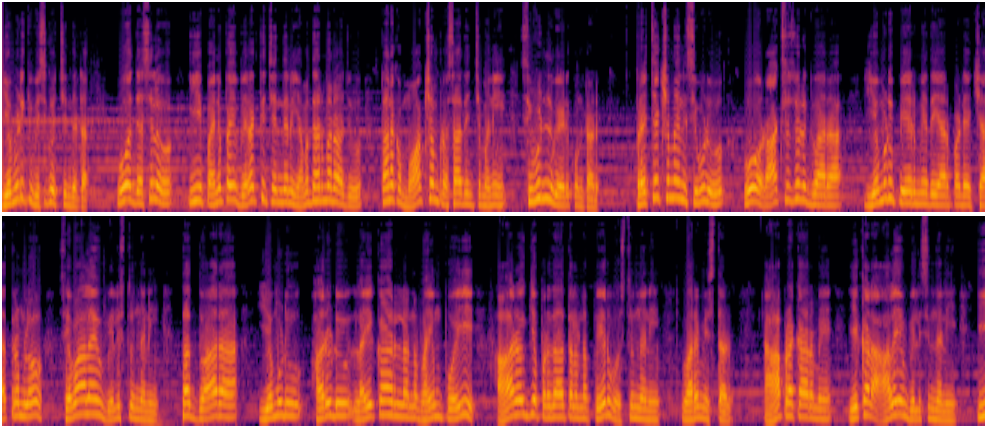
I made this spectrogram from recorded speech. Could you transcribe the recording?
యముడికి విసుగొచ్చిందట. ఓ దశలో ఈ పనిపై విరక్తి చెందిన యమధర్మరాజు తనకు మోక్షం ప్రసాదించమని శివుడిని వేడుకుంటాడు. ప్రత్యక్షమైన శివుడు ఓ రాక్షసుడి ద్వారా యముడు పేరు మీద ఏర్పడే క్షేత్రంలో శివాలయం వెలుస్తుందని తద్వారా యముడు హరుడు లయకారులన్న భయం పోయి ఆరోగ్య ప్రదాతలన్న పేరు వస్తుందని వరమిస్తాడు. ఆ ప్రకారమే ఇక్కడ ఆలయం వెలిసిందని ఈ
